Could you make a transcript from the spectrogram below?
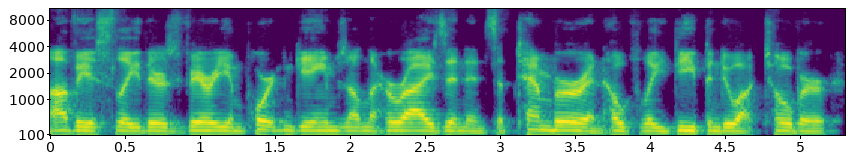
Obviously, there's very important games on the horizon in September and hopefully deep into October.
